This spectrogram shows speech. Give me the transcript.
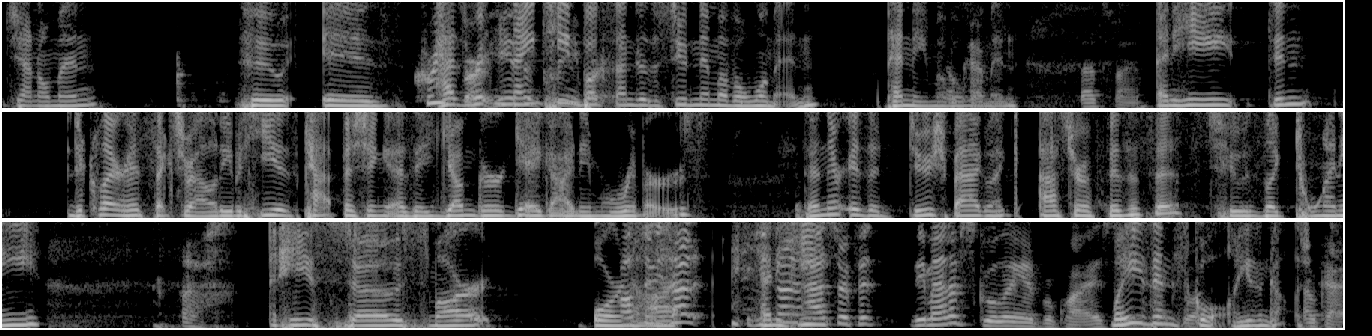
gentleman who is has written He's 19 books under the pseudonym of a woman, pen name of Okay. a woman, That's fine. and he didn't declare his sexuality, but he is catfishing as a younger gay guy named Rivers. Then there is a douchebag like astrophysicist who's like 20 and he's so smart or Also, not. he's not. He's and not he- The amount of schooling it requires. well, he's in actual- school. He's in college. Okay,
